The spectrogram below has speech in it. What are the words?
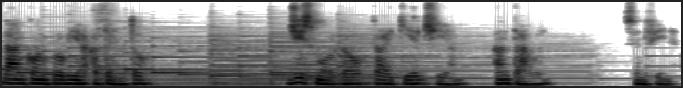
Dankon pro via atento. Gis morgau, cae ciel ciam, antauen, sen fine.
